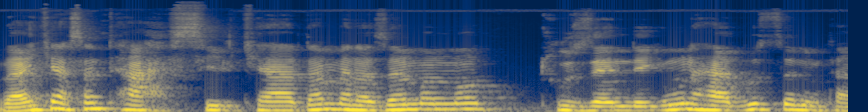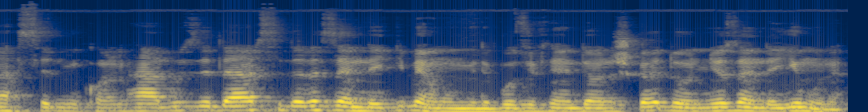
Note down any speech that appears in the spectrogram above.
و اینکه اصلا تحصیل کردن به نظر من ما تو زندگیمون هر روز داریم تحصیل می‌کنیم. هر روز درسی داره زندگی بهمون میده. بزرگترین دانشگاه دنیا زندگیمونه.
